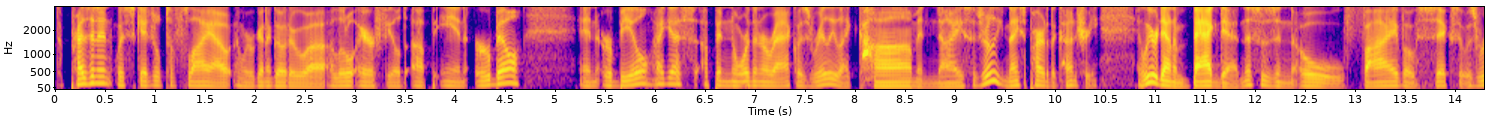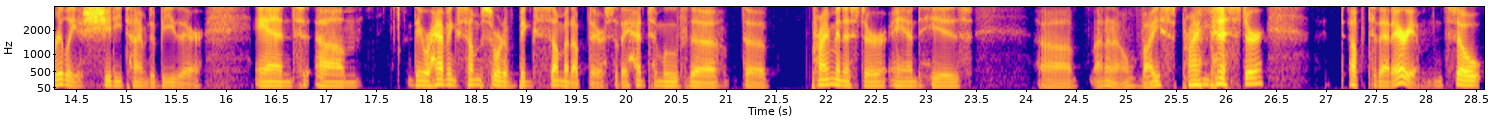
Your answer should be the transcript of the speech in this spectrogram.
the president was scheduled to fly out, and we were going to go to a, a, little airfield up in Erbil and Erbil, I guess, up in northern Iraq was really like calm and nice. It was really a nice part of the country. And we were down in Baghdad, and this was in 05, 06. It was really a shitty time to be there. And um, they were having some sort of big summit up there, so they had to move the the prime minister and his uh, I don't know vice prime minister up to that area. So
